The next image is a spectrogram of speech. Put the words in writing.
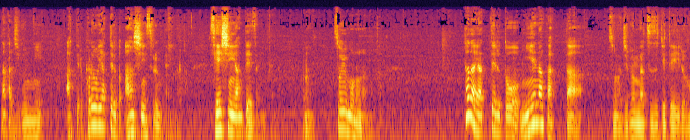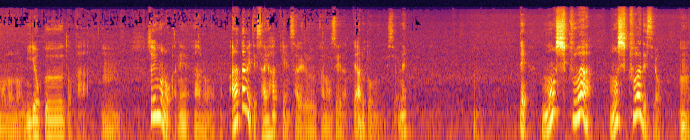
なんか自分に合ってる。これをやってると安心するみたいな。精神安定剤みたいな、うん、そういうものなのか。ただやってると見えなかったその自分が続けているものの魅力とか、うん、そういうものがねあの改めて再発見される可能性だってあると思うんですよね。うん、でもしくはもしくはですよ、うん、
